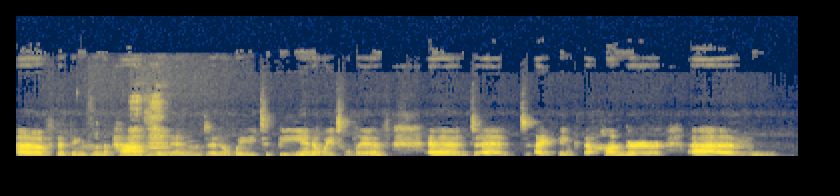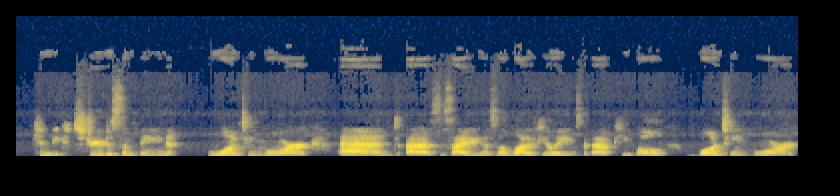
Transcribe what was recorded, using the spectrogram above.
of the things in the past mm-hmm. and, and, and, a way to be and a way to live. And, and I think the hunger um, can be construed as something wanting more. And uh, society has a lot of feelings about people wanting more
